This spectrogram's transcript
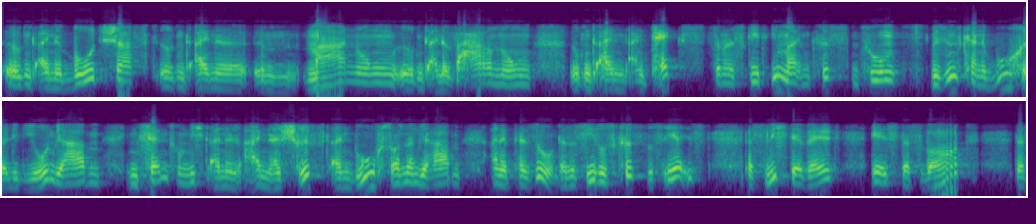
irgendeine Botschaft, irgendeine ähm, Mahnung, irgendeine Warnung, irgendein ein Text, sondern es geht immer im Christentum. Wir sind keine Buchreligion. Wir haben im Zentrum nicht eine eine Schrift, ein Buch, sondern wir haben eine Person. Das ist Jesus Christus. Er ist das Licht der Welt. Er ist das Wort, das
